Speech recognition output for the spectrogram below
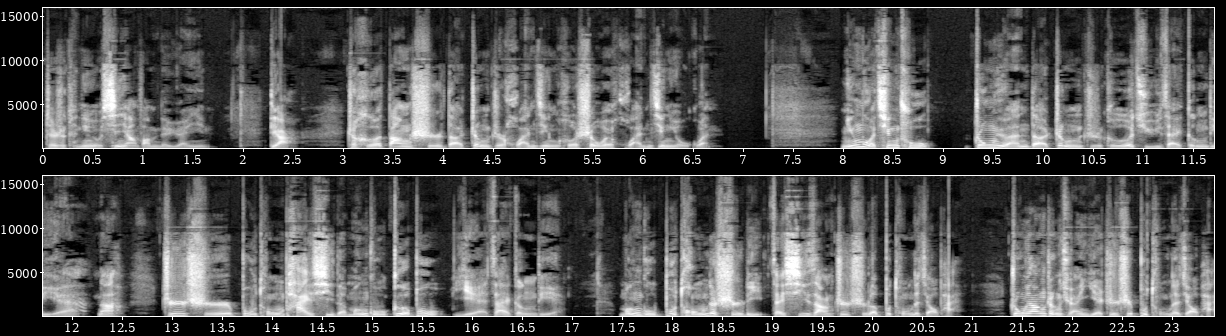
这是肯定有信仰方面的原因；第二，这和当时的政治环境和社会环境有关。明末清初。中原的政治格局在更迭，那支持不同派系的蒙古各部也在更迭。蒙古不同的势力在西藏支持了不同的教派，中央政权也支持不同的教派，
